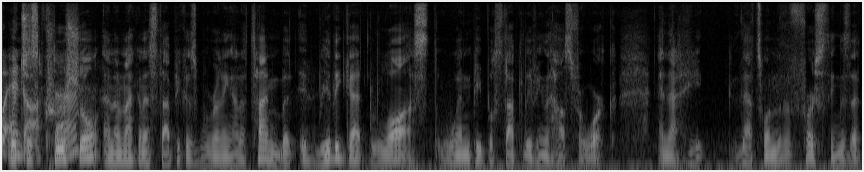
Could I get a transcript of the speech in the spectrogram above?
That- and which is crucial, and I'm not going to stop because we're running out of time. But it really got lost when people stopped leaving the house for work, and that he that's one of the first things that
